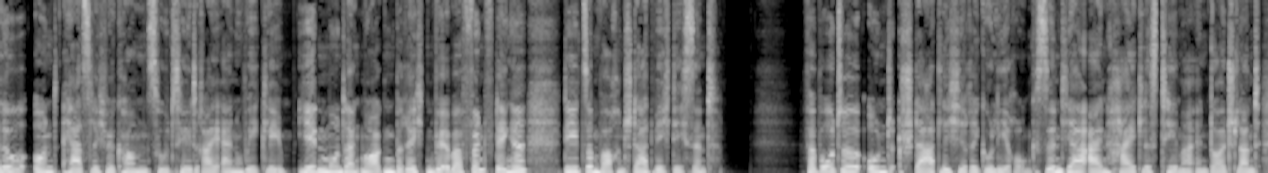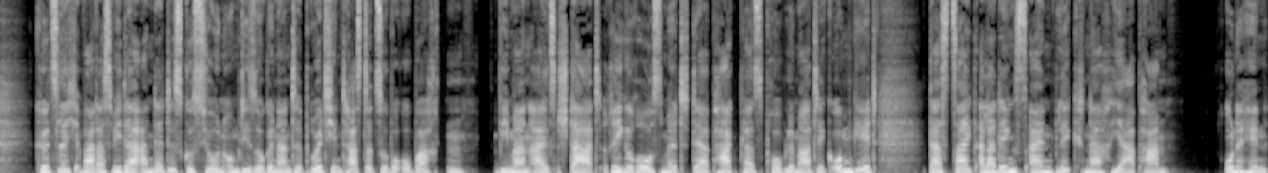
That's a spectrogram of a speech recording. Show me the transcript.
Hallo und herzlich willkommen zu T3N Weekly. Jeden Montagmorgen berichten wir über fünf Dinge, die zum Wochenstart wichtig sind. Verbote und staatliche Regulierung sind ja ein heikles Thema in Deutschland. Kürzlich war das wieder an der Diskussion um die sogenannte Brötchentaste zu beobachten. Wie man als Staat rigoros mit der Parkplatzproblematik umgeht, das zeigt allerdings ein Blick nach Japan. Ohnehin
